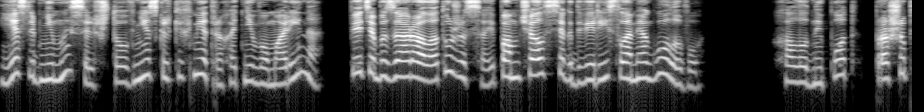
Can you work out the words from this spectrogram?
Если б не мысль, что в нескольких метрах от него Марина, Петя бы заорал от ужаса и помчался к двери, сломя голову. Холодный пот прошиб.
